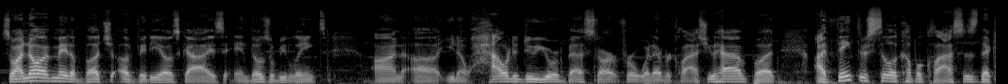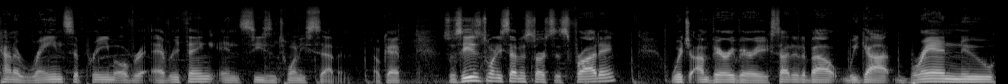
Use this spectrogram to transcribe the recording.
So I know I've made a bunch of videos, guys, and those will be linked on, uh, you know, how to do your best start for whatever class you have. But I think there's still a couple classes that kind of reign supreme over everything in season 27. Okay, so season 27 starts this Friday, which I'm very, very excited about. We got brand new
